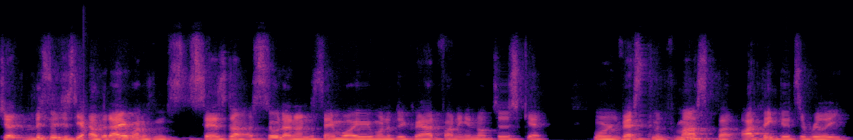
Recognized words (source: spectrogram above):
just, literally just the other day, one of them says, I still don't understand why you want to do crowdfunding and not just get more investment from us. But I think it's a really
